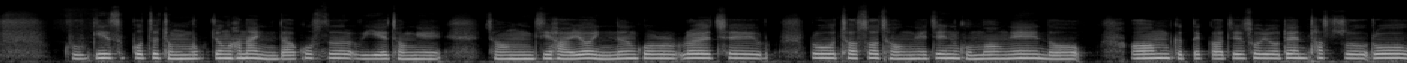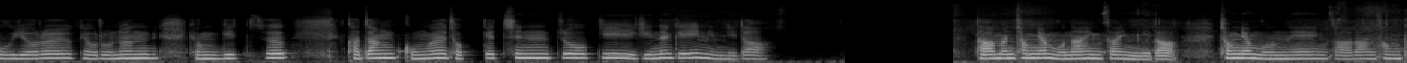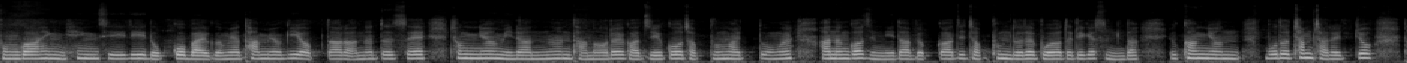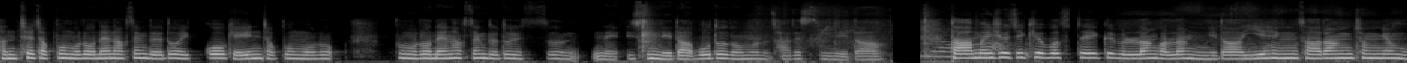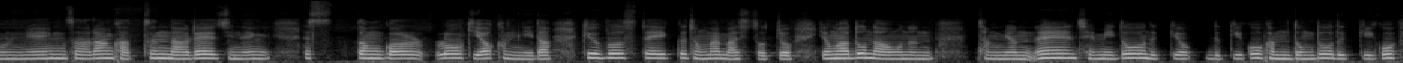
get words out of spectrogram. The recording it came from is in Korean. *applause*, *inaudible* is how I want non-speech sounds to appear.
구기 스포츠 종목 중 하나입니다. 코스 위에 정해, 정지하여 있는 골을 채로 쳐서 정해진 구멍에 넣어 엄 그때까지 소요된 타수로 우열을 겨루는 경기 즉 가장 공을 적게 친 쪽이 이기는 게임입니다. 다음은 청년 문화 행사입니다. 청년 문화 행사란 성품과 행, 행실이 높고 맑으며 탐욕이 없다라는 뜻의 청렴이라는 단어를 가지고 작품 활동을 하는 것입니다. 몇 가지 작품들을 보여드리겠습니다. 6학년 모두 참 잘했죠? 단체 작품으로 낸 학생들도 있고 개인 작품으로 작품으로 낸 학생들도 있, 네, 있습니다. 모두 너무 잘했습니다. 다음은 휴지 큐브 스테이크 뮬란 관람입니다. 이 행사랑 청년 문예 행사랑 같은 날에 진행했던 걸로 기억합니다. 큐브 스테이크 정말 맛있었죠. 영화도 나오는 장면에 재미도 느끼, 느끼고 감동도 느끼고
